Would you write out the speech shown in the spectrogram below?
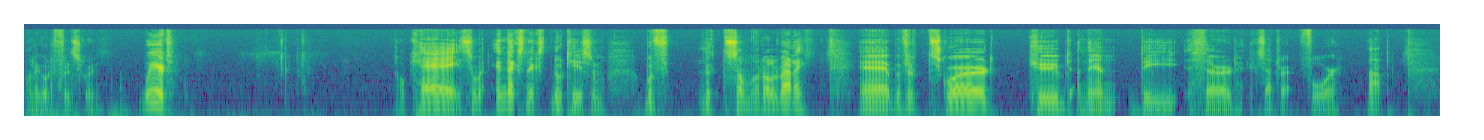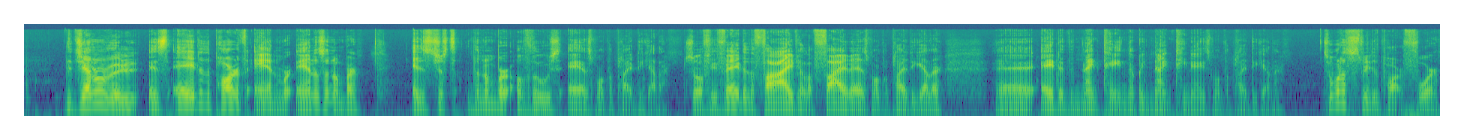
when I go to full screen. Weird! Okay, so index next notation, we've looked at some of it already. Uh, we've looked squared, cubed, and then the third, etc. for that. The general rule is a to the power of n, where n is a number, is just the number of those a's multiplied together. So if you've a to the 5, you'll have 5 a's multiplied together. Uh, a to the 19, there'll be 19 a's multiplied together. So what is 3 to the power of 4?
